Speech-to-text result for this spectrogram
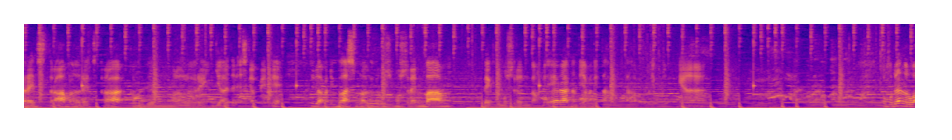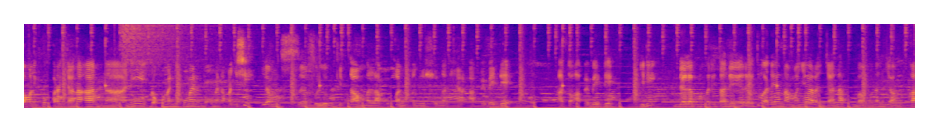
Renstra melalui Renstra kemudian melalui Renja dan SKPD itu juga akan dibahas melalui urus musrenbang baik di musrenbang daerah nanti akan di tahap-tahap kemudian ruang lingkup perencanaan. Nah ini dokumen-dokumen dokumen apa aja sih yang sebelum kita melakukan penyusunan RAPBD atau APBD jadi dalam pemerintah daerah itu ada yang namanya rencana pembangunan jangka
